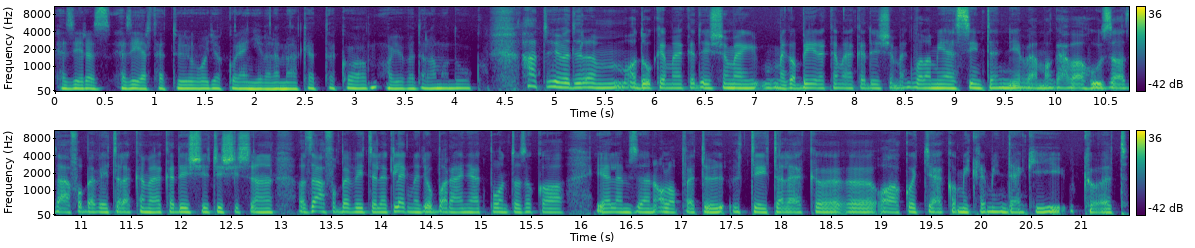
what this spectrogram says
ezért ez, ez érthető, hogy akkor ennyivel emelkedtek a, a jövedelemadók. Hát a jövedelemadók emelkedése, meg, meg a bérek emelkedése, meg valamilyen szinten nyilván magával húzza az áfa bevételek emelkedését is, hiszen az áfa bevételek legnagyobb arányát pont azok a jellemzően alapvető tételek alkotják, amikre mindenki költ,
